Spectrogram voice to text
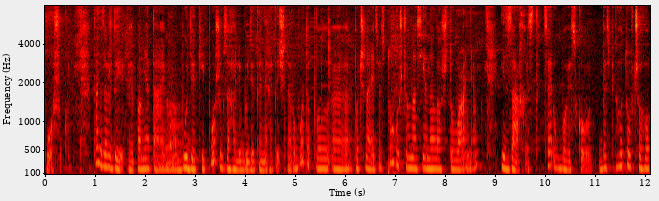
пошук. Так завжди е, пам'ятаємо, будь-який пошук, взагалі будь-яка енергетична робота починається з того, що в нас є налаштування і захист. Це обов'язково. Без підготовчого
